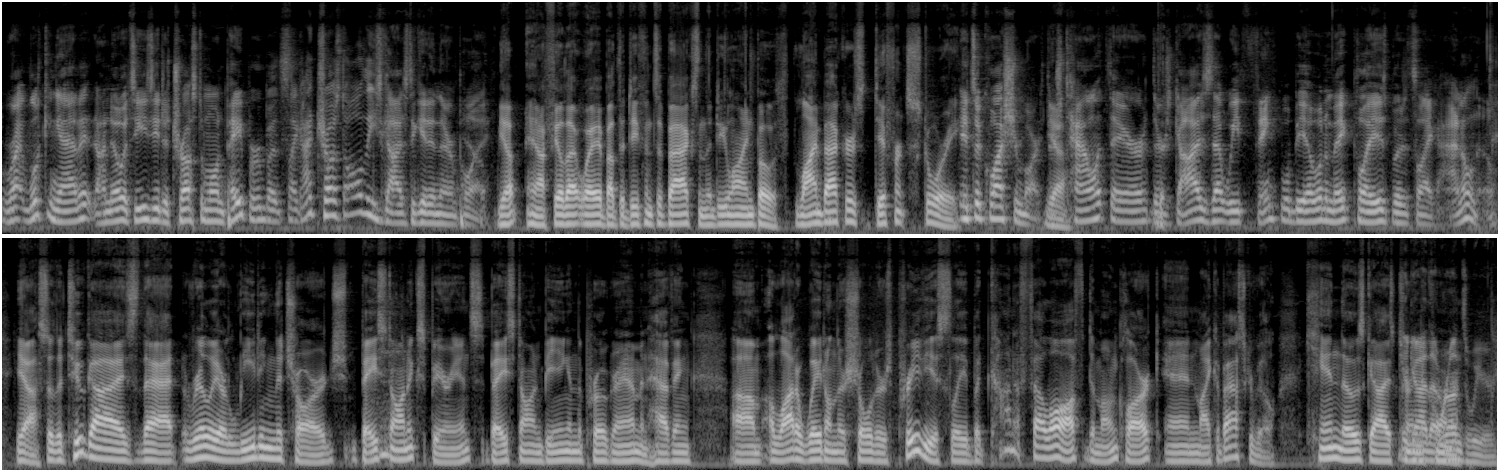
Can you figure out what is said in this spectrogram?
right looking at it i know it's easy to trust them on paper but it's like i trust all these guys to get in there and play Yep, and I feel that way about the defensive backs and the D line both. Linebackers, different story. it's a question mark there's Yeah. talent there there's guys that we think will be able to make plays but it's like i don't know Yeah, so the two guys that really are leading the charge based on experience, based on being in the program and having um, a lot of weight on their shoulders previously, but kind of fell off, Damone Clark and Micah Baskerville. Can those guys The turn guy the that corner? runs weird.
